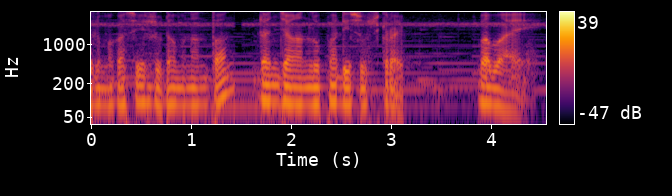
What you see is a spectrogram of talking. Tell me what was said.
Terima kasih sudah menonton dan jangan lupa di subscribe bye bye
